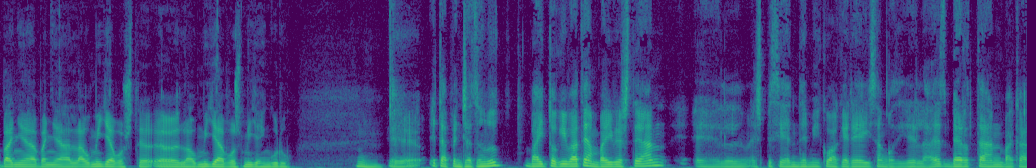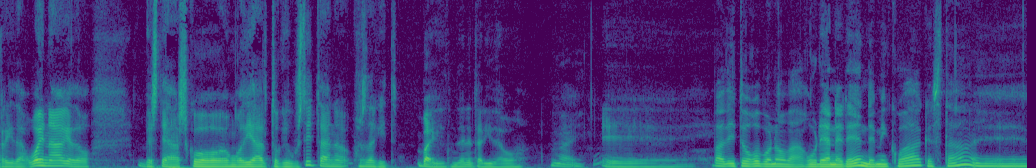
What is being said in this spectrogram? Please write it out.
baina, baina lau mila, boste, e, lau mila, bost mila inguru. Mhm. E, Eta pentsatzen dut, bai toki batean, bai bestean, el, espezie endemikoak ere izango direla, ez? Bertan bakarri dagoenak, edo beste asko ongo dira toki guztitan, ez dakit. bai, denetari dago. Bai. E, Baditugu, bueno, ba, gurean ere endemikoak, ezta? E,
